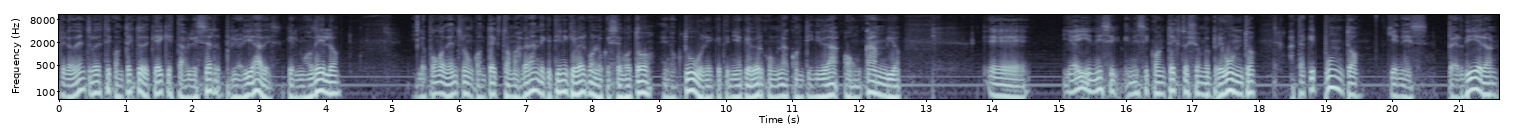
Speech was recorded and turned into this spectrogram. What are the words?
pero dentro de este contexto de que hay que establecer prioridades, que el modelo, y lo pongo dentro de un contexto más grande que tiene que ver con lo que se votó en octubre, que tenía que ver con una continuidad o un cambio, eh, y ahí en ese, en ese contexto yo me pregunto hasta qué punto quienes perdieron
